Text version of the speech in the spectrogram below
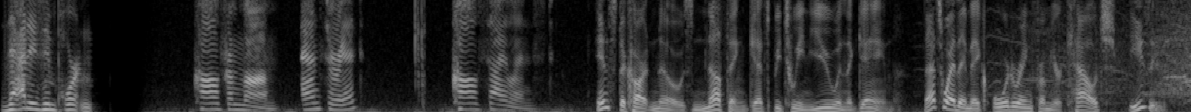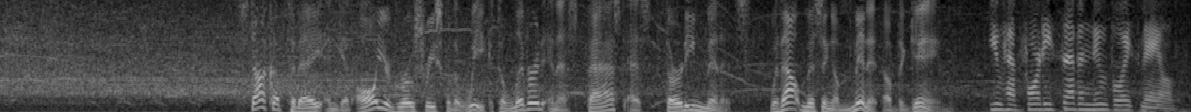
That is important. Call from mom. Answer it. Call silenced. Instacart knows nothing gets between you and the game. That's why they make ordering from your couch easy. Stock up today and get all your groceries for the week delivered in as fast as 30 minutes without missing a minute of the game. You have 47 new voicemails.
